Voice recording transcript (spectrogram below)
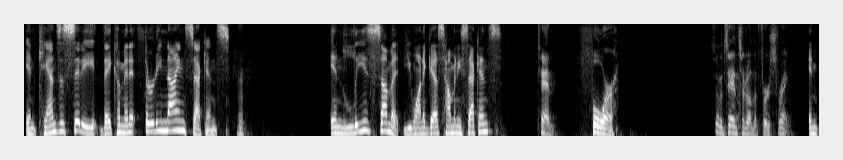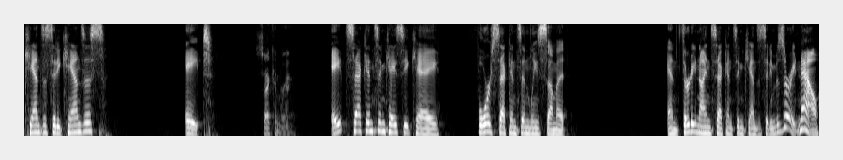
In Kansas City, they come in at 39 seconds. in Lee's Summit, you want to guess how many seconds? 10. Four. So it's answered on the first ring, In Kansas City, Kansas, eight. second ring. Eight seconds in KCK, four seconds in Lee's Summit, and 39 seconds in Kansas City, Missouri. Now,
